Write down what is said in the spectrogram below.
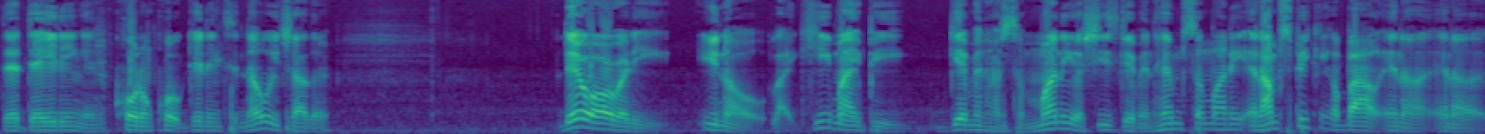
they're dating and quote unquote getting to know each other, they're already, you know, like he might be giving her some money or she's giving him some money. And I'm speaking about in a in a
